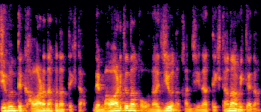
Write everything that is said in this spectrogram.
自分って変わらなくなってきた。で、周りとなんか同じような感じになってきたな、みたいな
